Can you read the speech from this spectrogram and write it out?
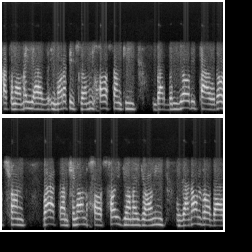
قطنامه از امارت اسلامی خواستند که بر بنیاد تعهداتشان و همچنان خواستهای جامعه جهانی زنان را در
